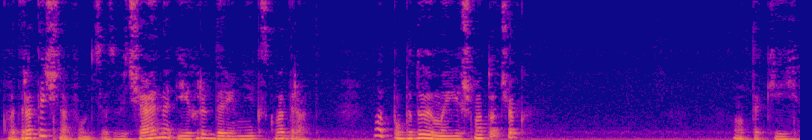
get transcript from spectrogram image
квадратична функція, звичайно, y дорівнює х квадрат. От побудуємо її шматочок. Отакий.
